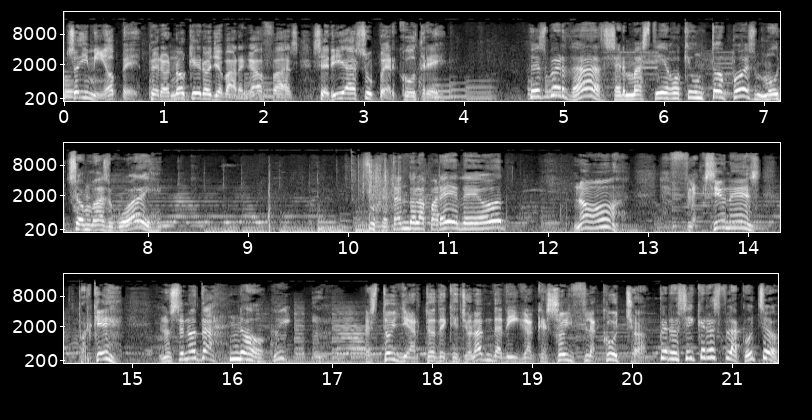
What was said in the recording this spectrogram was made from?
Soy miope, pero no quiero llevar gafas. Sería súper cutre. Es verdad, ser más ciego que un topo es mucho más guay. Sujetando la pared, ¿eh, Odd? No, flexiones. ¿Por qué? ¿No se nota? No, Estoy harto de que Yolanda diga que soy flacucho. pero sí que eres flacucho.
